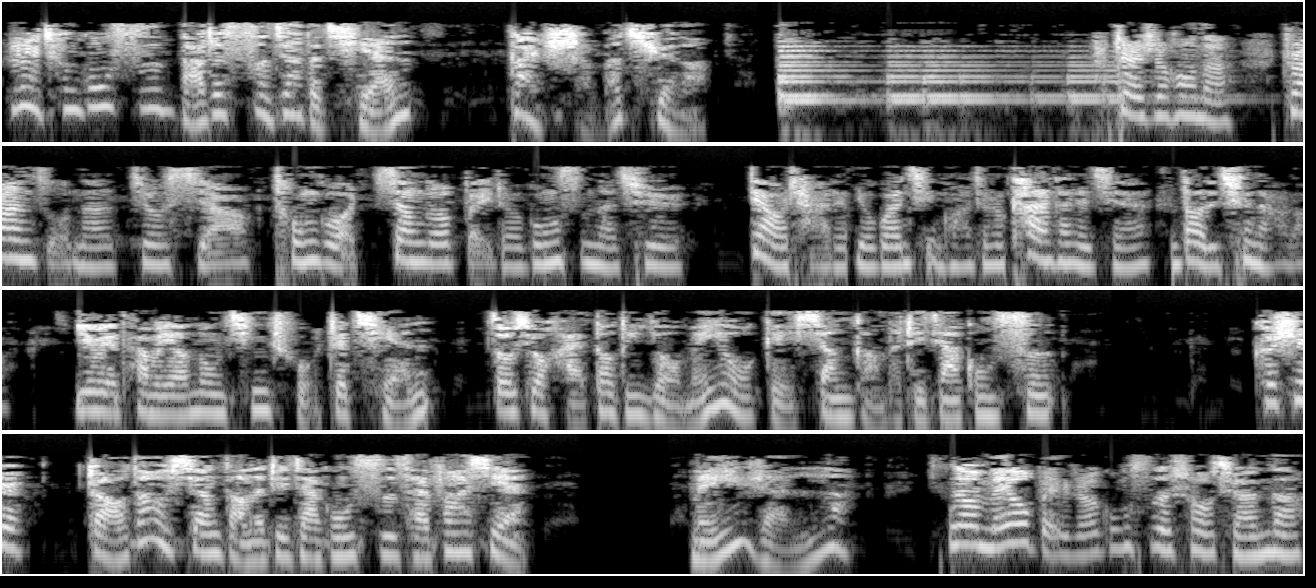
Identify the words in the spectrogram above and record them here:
瑞琛公司拿着四家的钱干什么去了？这时候呢，专案组呢就想通过香港北辙公司呢去调查这有关情况，就是看看这钱到底去哪儿了。因为他们要弄清楚这钱邹秀海到底有没有给香港的这家公司。可是找到香港的这家公司，才发现没人了。那没有北哲公司的授权呢？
